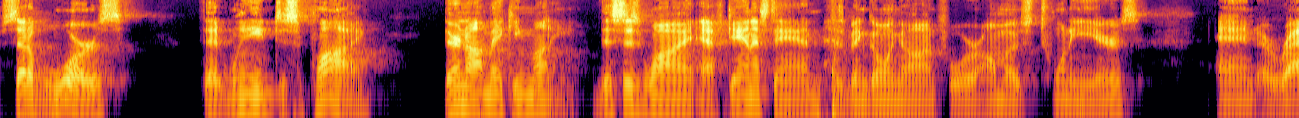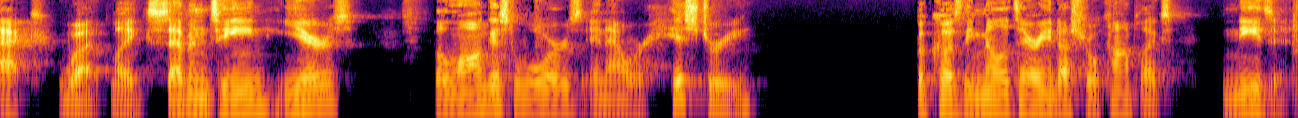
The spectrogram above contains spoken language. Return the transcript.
set of wars that we need to supply, they're not making money. This is why Afghanistan has been going on for almost 20 years and Iraq, what, like 17 years? The longest wars in our history because the military industrial complex needs it.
